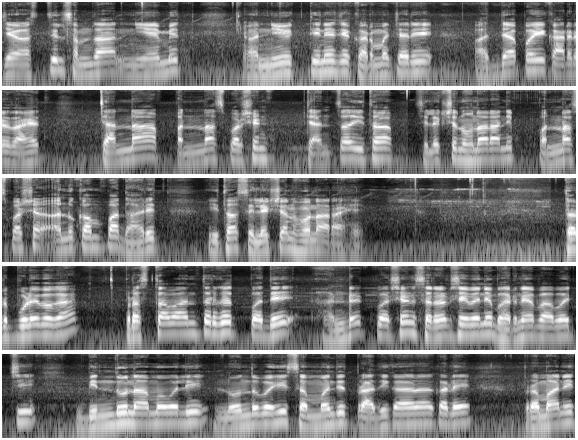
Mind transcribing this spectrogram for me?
जे असतील समजा नियमित नियुक्तीने जे कर्मचारी अद्यापही कार्यरत आहेत त्यांना पन्नास पर्सेंट त्यांचं इथं सिलेक्शन होणार आणि पन्नास पर्सेंट अनुकंपाधारित इथं सिलेक्शन होणार आहे. तर पुढे बघा प्रस्तावांतर्गत पदे हंड्रेड पर्सेंट सरळ सेवेने भरण्याबाबतची बिंदू नामवली नोंदवही संबंधित प्राधिकाराकडे प्रमाणित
